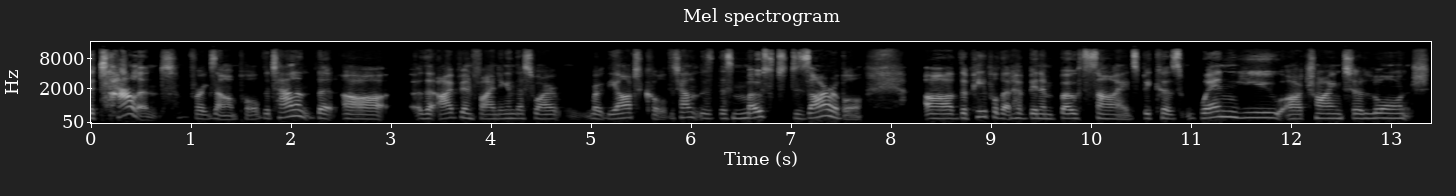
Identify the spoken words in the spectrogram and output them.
the talent, for example, the talent that are that I've been finding, and that's why I wrote the article, the talent that's most desirable are the people that have been in both sides because when you are trying to launch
